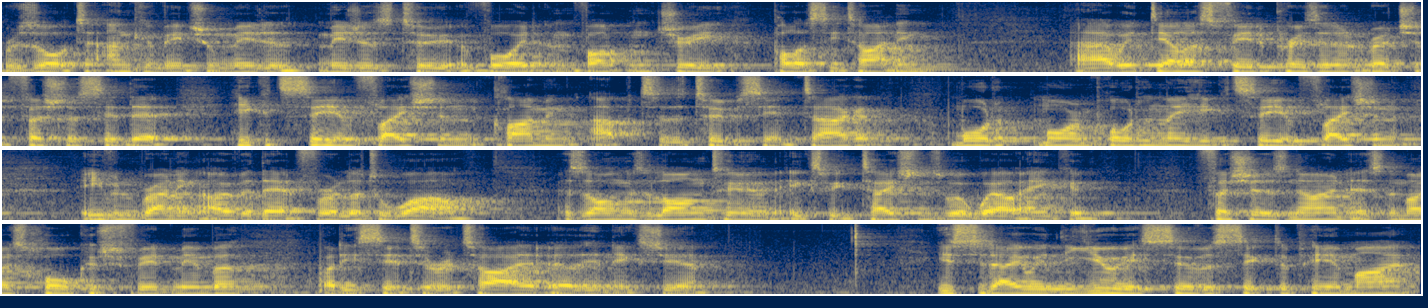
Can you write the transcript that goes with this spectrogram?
resort to unconventional measures to avoid involuntary policy tightening. Uh, where Dallas Fed President Richard Fisher said that he could see inflation climbing up to the 2% target. More, more importantly, he could see inflation even running over that for a little while, as long as long term expectations were well anchored. Fisher is known as the most hawkish Fed member, but he's set to retire earlier next year. Yesterday, with the US service sector PMI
